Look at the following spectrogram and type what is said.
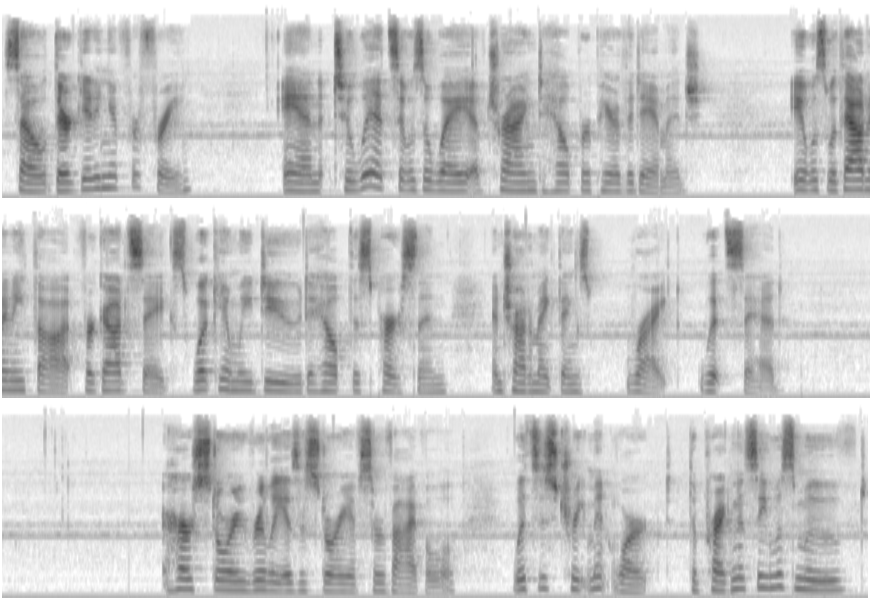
So they're getting it for free. And to Witz, it was a way of trying to help repair the damage. It was without any thought, for God's sakes, what can we do to help this person and try to make things right? Witz said her story really is a story of survival. Witz's treatment worked. The pregnancy was moved.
